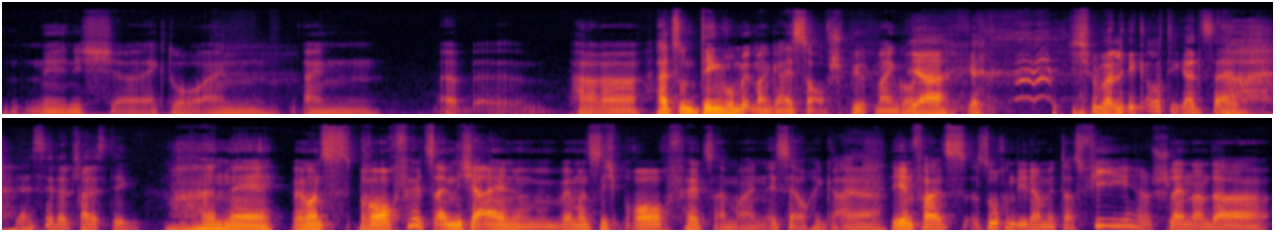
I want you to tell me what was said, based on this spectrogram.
nee, nicht äh, Ecto, ein, ein äh, äh, Para, halt so ein Ding, womit man Geister aufspürt, mein Gott. Ja, ich überlege auch die ganze Zeit. Ja, ist ja das scheiß Ding. nee, wenn man es braucht, fällt es einem nicht ein. Und wenn man es nicht braucht, fällt es einem ein. Ist ja auch egal. Ja. Jedenfalls suchen die damit das Vieh, schlendern da,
